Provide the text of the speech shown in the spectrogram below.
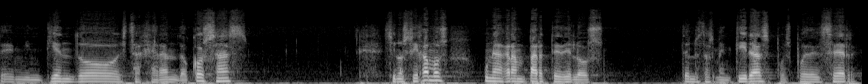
mintiendo, exagerando cosas. Si nos fijamos, una gran parte de, los, de nuestras mentiras pues pueden ser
